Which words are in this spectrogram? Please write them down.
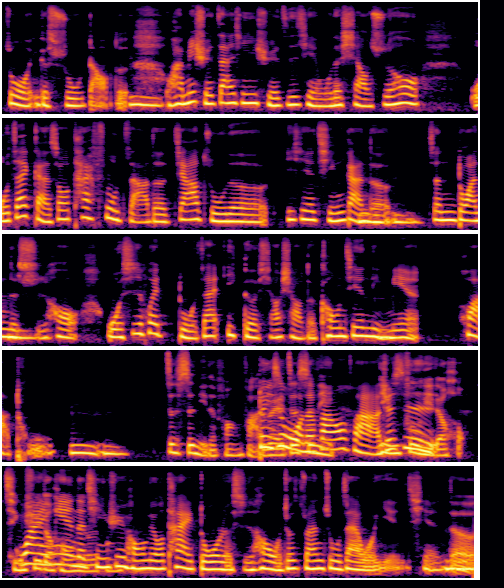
做一个疏导的。嗯我还没学占星学之前，我的小时候我在感受太复杂的家族的一些情感的争端的时候，我是会躲在一个小小的空间里面画图。嗯嗯，这是你的方法，对，不是我的方法，就是你的洪情绪外面的情绪洪洪流太多的时候，我就专注在我眼前的，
